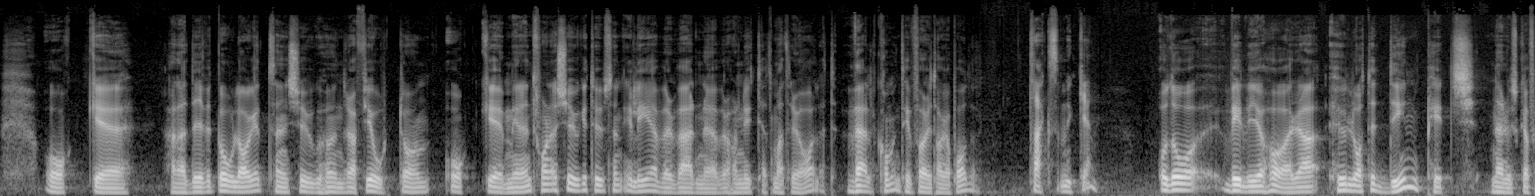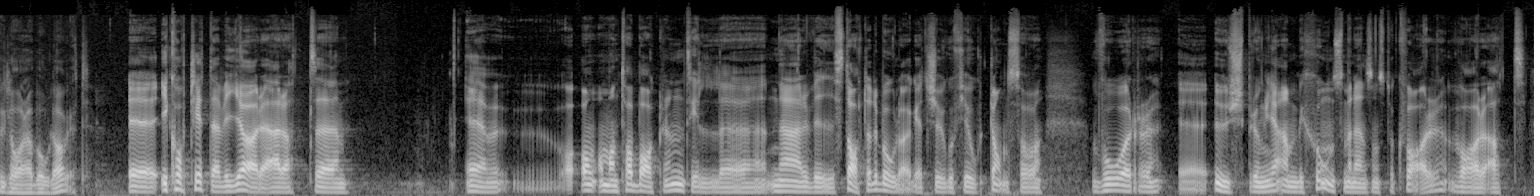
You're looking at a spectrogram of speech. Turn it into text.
Och eh, han har drivit bolaget sedan 2014 och eh, mer än 220 000 elever världen över har nyttjat materialet. Välkommen till Företagarpodden. Tack så mycket. Och då vill vi ju höra hur låter din pitch när du ska förklara bolaget? I korthet det vi gör är att Eh, om, man tar bakgrunden till eh, när vi startade bolaget 2014 så vår eh, ursprungliga ambition som är den som står kvar var att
